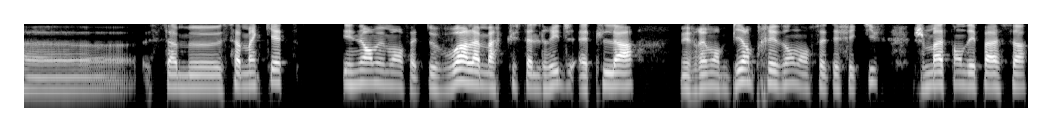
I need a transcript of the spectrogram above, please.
euh, ça me ça m'inquiète énormément en fait de voir la Marcus Aldridge être là, mais vraiment bien présent dans cet effectif. Je m'attendais pas à ça.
